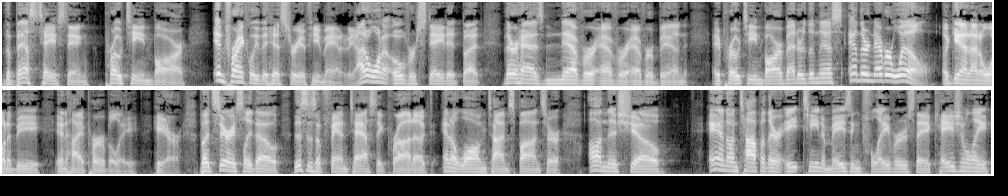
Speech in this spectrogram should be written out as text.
the best tasting protein bar in frankly the history of humanity. I don't want to overstate it, but there has never, ever, ever been a protein bar better than this, and there never will. Again, I don't want to be in hyperbole here. But seriously, though, this is a fantastic product and a longtime sponsor on this show. And on top of their 18 amazing flavors, they occasionally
